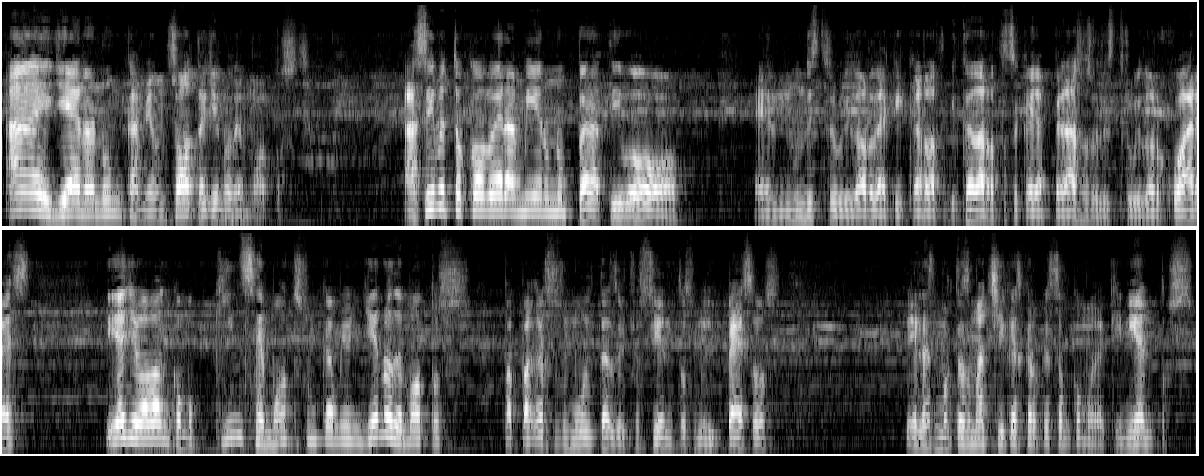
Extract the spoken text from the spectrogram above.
Ay, llenan un camionzote lleno de motos. Así me tocó ver a mí en un operativo en un distribuidor de aquí que cada rato se cae pedazos, el distribuidor Juárez. Y ya llevaban como 15 motos, un camión lleno de motos para pagar sus multas de 800 mil pesos. Y las multas más chicas creo que son como de 500.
